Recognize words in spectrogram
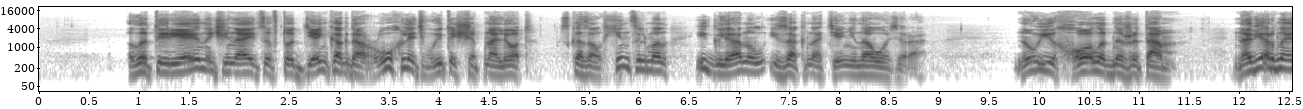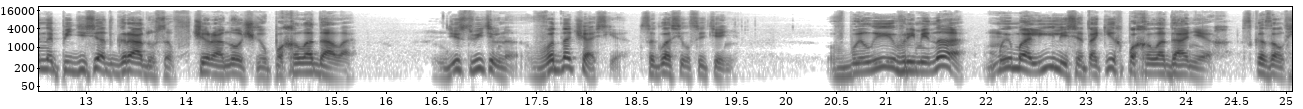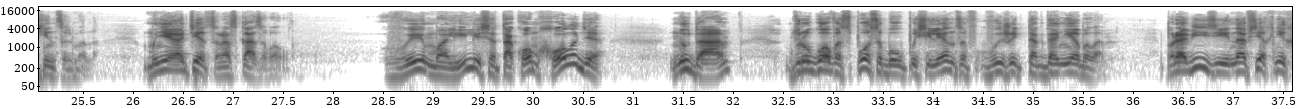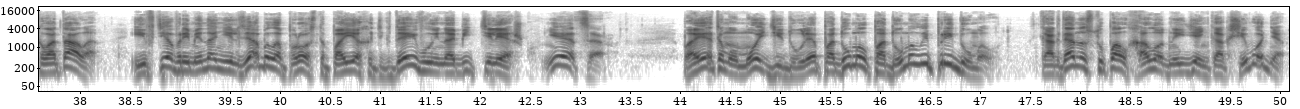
Лотерея начинается в тот день, когда рухлядь вытащат на лед, сказал Хинцельман и глянул из окна тени на озеро. Ну и холодно же там. Наверное, на 50 градусов вчера ночью похолодало. Действительно, в одночасье, согласился тень. «В былые времена мы молились о таких похолоданиях», — сказал Хинцельман. «Мне отец рассказывал». «Вы молились о таком холоде?» «Ну да. Другого способа у поселенцев выжить тогда не было. Провизии на всех не хватало, и в те времена нельзя было просто поехать к Дэйву и набить тележку. Нет, сэр. Поэтому мой дедуля подумал-подумал и придумал. Когда наступал холодный день, как сегодня,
